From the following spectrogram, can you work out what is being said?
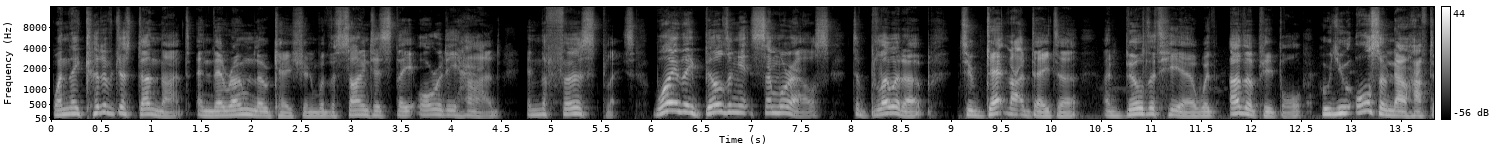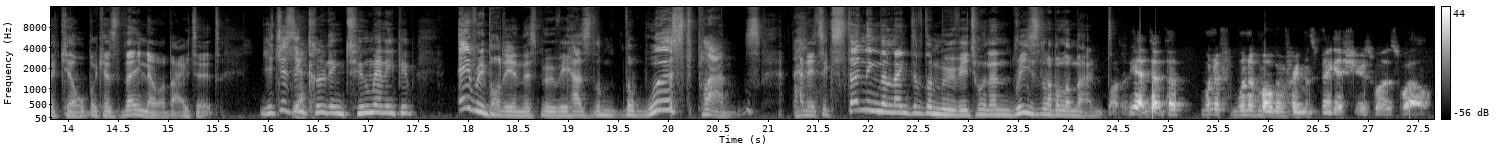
when they could have just done that in their own location with the scientists they already had in the first place. Why are they building it somewhere else to blow it up, to get that data and build it here with other people who you also now have to kill because they know about it? You're just Yeah. including too many people. Everybody in this movie has the, the worst plans, and it's extending the length of the movie to an unreasonable amount. Well, yeah, the, the, one of one of Morgan Freeman's big issues was well,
